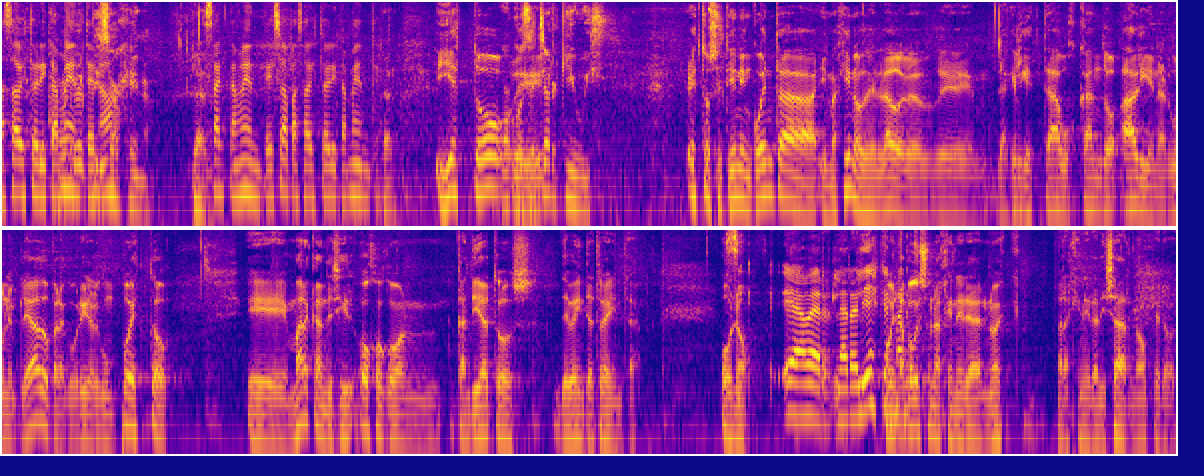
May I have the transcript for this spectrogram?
pasado a históricamente, barrer piso ¿no? ajeno. Claro. Exactamente, eso ha pasado históricamente. Claro. Y esto. O a eh, cosechar kiwis. Esto se tiene en cuenta, imagino, del lado de, de- de aquel que está buscando a alguien, algún empleado para cubrir algún puesto. eh, marcan decir, ojo con candidatos de 20 a 30. ¿O no? Eh, a ver, la realidad es que... Porque tampoco es una general, no es para generalizar, ¿no? Pero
